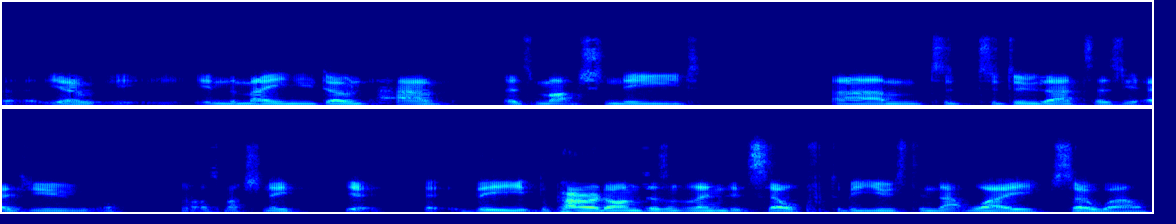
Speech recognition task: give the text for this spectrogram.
uh, you know, in the main, you don't have as much need um, to to do that as you as you not as much need. Yeah, the the paradigm doesn't lend itself to be used in that way so well.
